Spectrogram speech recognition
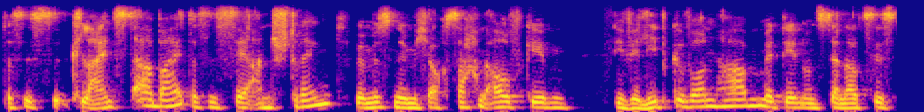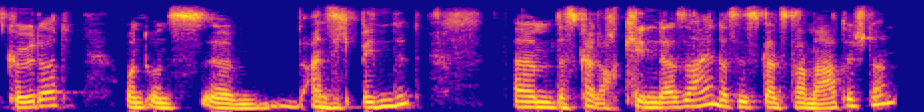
Das ist Kleinstarbeit, das ist sehr anstrengend. Wir müssen nämlich auch Sachen aufgeben, die wir liebgewonnen haben, mit denen uns der Narzisst ködert und uns ähm, an sich bindet. Ähm, das können auch Kinder sein, das ist ganz dramatisch dann.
